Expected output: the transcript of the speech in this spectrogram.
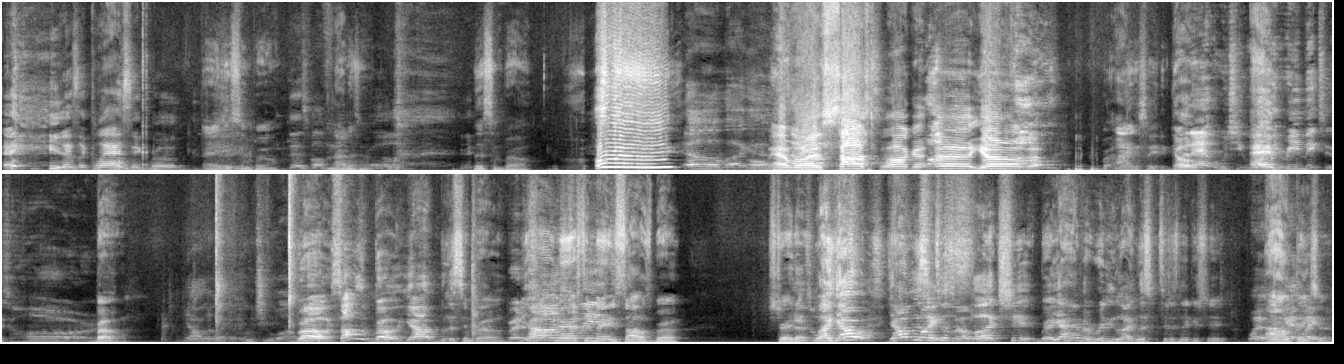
hey, that's a classic, bro. Hey, listen, bro. That's my Nah, fault, listen. bro. Listen, bro. Oh my god. That was Sauce Walka. Uh, yo. Go. Bro, I ain't gonna say the Bro, go. that Uchi Hey. Remix is hard. Bro. Y'all look like a Uchi Bro, Sauce, bro. Y'all, listen, bro. Bro, y'all underestimated Sauce, bro. Straight up. Like, y'all, the y'all listen Wait, to so- Slug shit, bro. Y'all haven't really, like, listened to this nigga shit. Wait, I don't okay, think wait. so.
